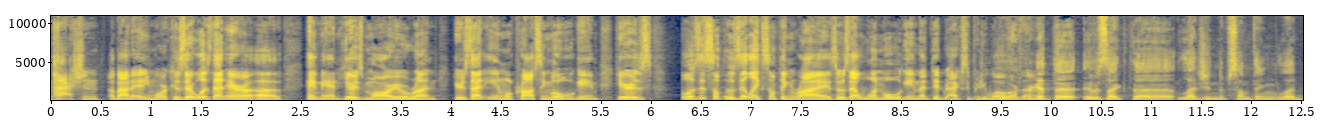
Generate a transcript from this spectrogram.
passion about it anymore. Because there was that era of, hey man, here's Mario Run, here's that Animal Crossing mobile game, here's what was it? Something was it like something Rise? There was that one mobile game that did actually pretty well. Oh, for I forget the. It was like the Legend of something. Led.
